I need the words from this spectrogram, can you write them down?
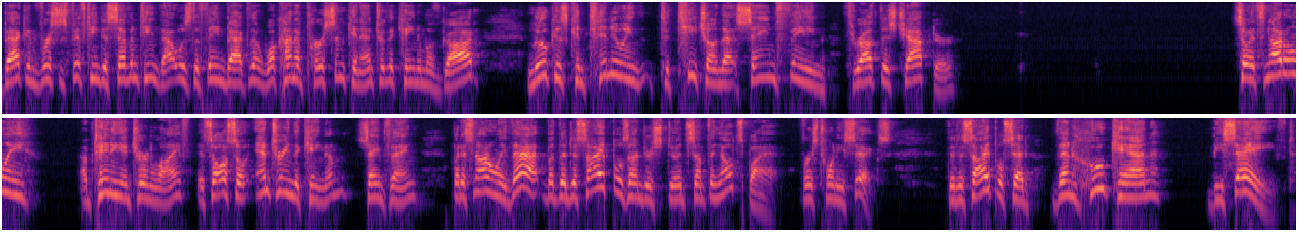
Back in verses 15 to 17, that was the theme back then. What kind of person can enter the kingdom of God? Luke is continuing to teach on that same theme throughout this chapter. So it's not only obtaining eternal life, it's also entering the kingdom, same thing. But it's not only that, but the disciples understood something else by it. Verse 26. The disciples said, then who can be saved?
